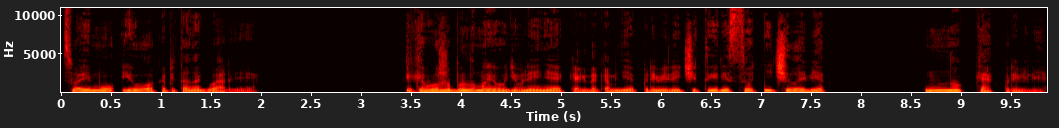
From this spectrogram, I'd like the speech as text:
своему ИО капитана гвардии. Каково же было мое удивление, когда ко мне привели четыре сотни человек. Но как привели?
